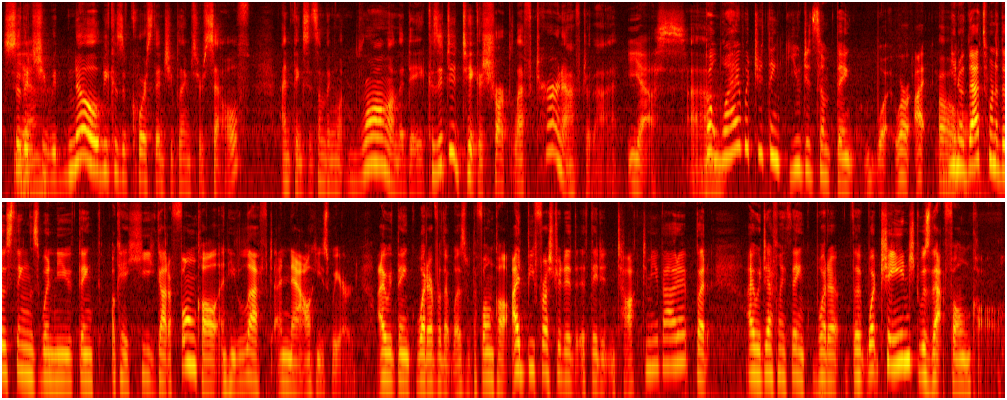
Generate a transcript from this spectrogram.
so yeah. that she would know because of course then she blames herself and thinks that something went wrong on the date because it did take a sharp left turn after that. Yes. Um, but why would you think you did something where I oh. you know oh. that's one of those things when you think okay he got a phone call and he left and now he's weird. I would think whatever that was with the phone call. I'd be frustrated if they didn't talk to me about it, but I would definitely think what a, the, what changed was that phone call.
